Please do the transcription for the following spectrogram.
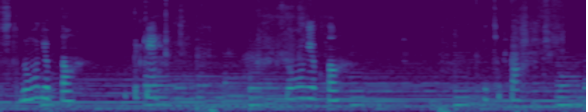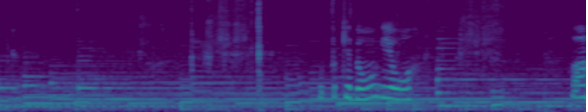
진짜 너무 귀엽다. 어떡해. 너무 귀엽다. 미쳤다. 어떡해. 너무 귀여워. 아.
